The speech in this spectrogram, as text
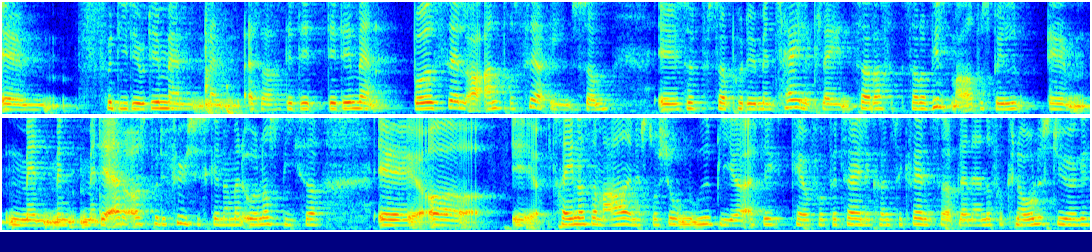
Øhm, fordi det er jo det, man, man altså, det, det, det er det, man både selv og andre ser en som. Øh, så, så på det mentale plan, så er der, så er der vildt meget på spil. Øhm, men, men, men det er der også på det fysiske, når man underspiser øh, og øh, træner så meget, at menstruationen udbliver. Altså det kan jo få fatale konsekvenser, blandt andet for knoglestyrke.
